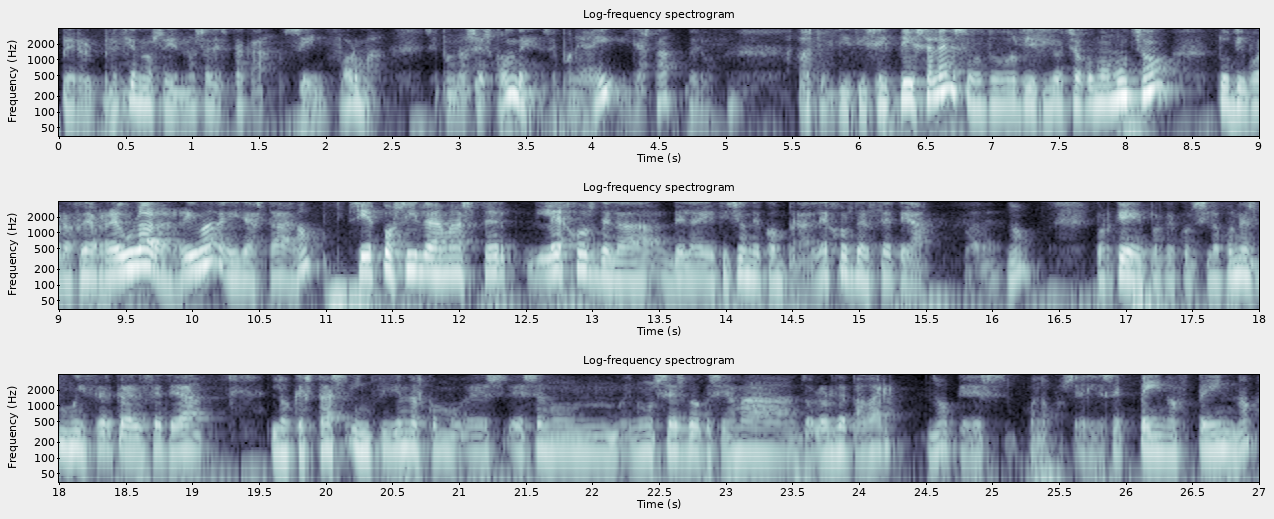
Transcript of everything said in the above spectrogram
pero el precio no se, no se destaca, se informa. Se, no se esconde, se pone ahí y ya está. Pero a tus 16 píxeles o tus 18 como mucho, tu tipografía regular arriba y ya está, ¿no? Si es posible además ser lejos de la, de la decisión de compra, lejos del CTA. Vale. ¿no? ¿Por qué? Porque si lo pones muy cerca del CTA, lo que estás incidiendo es, como, es, es en, un, en un sesgo que se llama dolor de pagar, ¿no? que es bueno, pues el- ese pain of pain, ¿no?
